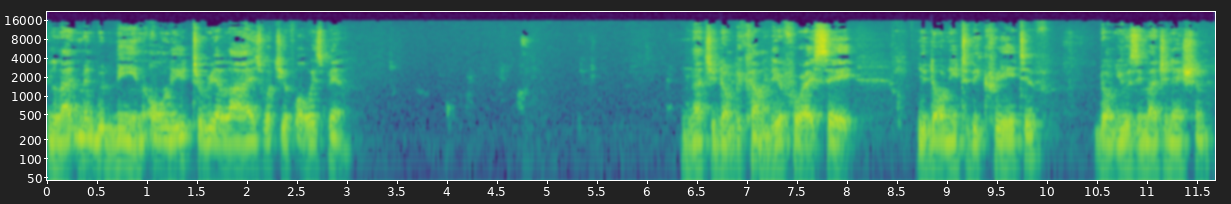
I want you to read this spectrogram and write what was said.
Enlightenment would mean only to realize what you've always been. And that you don't become. Therefore, I say you don't need to be creative, don't use imagination,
